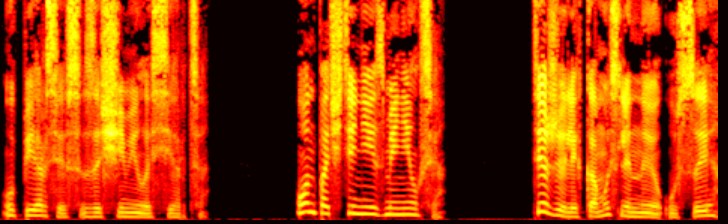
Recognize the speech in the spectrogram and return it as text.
У Персис защемило сердце. Он почти не изменился. Те же легкомысленные усы,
